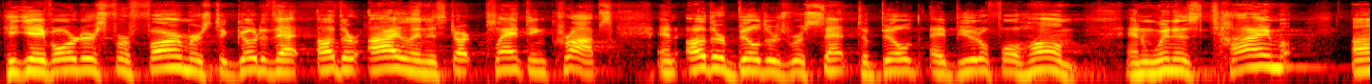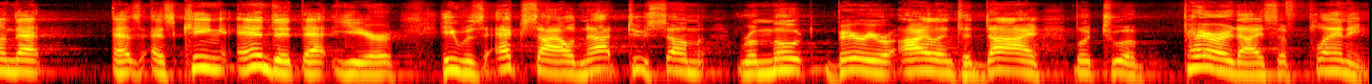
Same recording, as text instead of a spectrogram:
He gave orders for farmers to go to that other island and start planting crops, and other builders were sent to build a beautiful home. And when his time on that as, as king ended that year, he was exiled not to some remote barrier island to die, but to a paradise of plenty.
